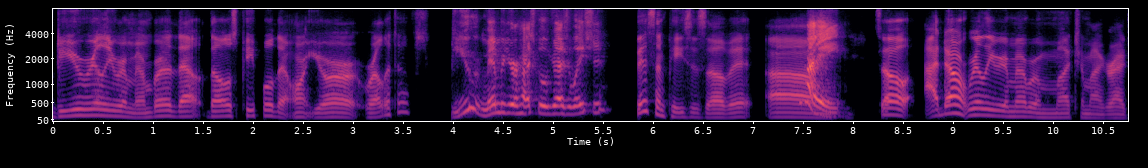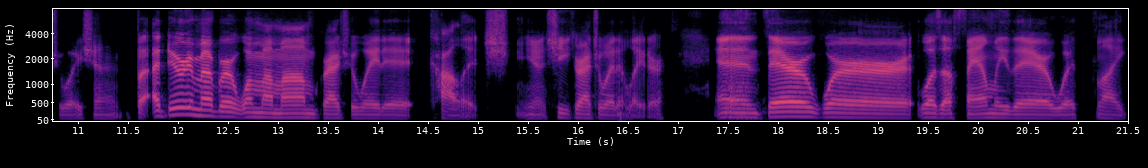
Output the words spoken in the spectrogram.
Do you really remember that those people that aren't your relatives? Do you remember your high school graduation? Bits and pieces of it. Um, Right. So I don't really remember much of my graduation, but I do remember when my mom graduated college. You know, she graduated later, and there were was a family there with like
